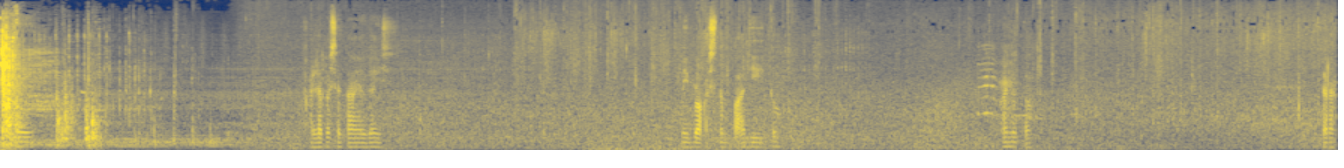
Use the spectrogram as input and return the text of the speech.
Okay. Kalabas na tayo, guys. May bakas ng paa dito. Ano to? Tara.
